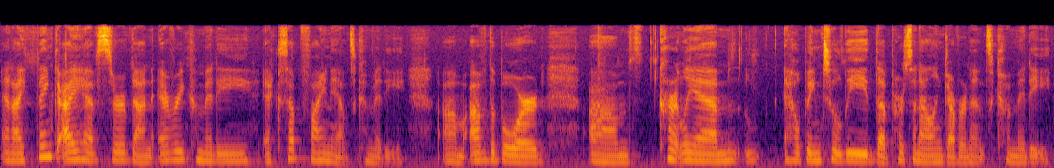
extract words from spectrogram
and I think I have served on every committee except finance committee um, of the board. Um, Currently, am helping to lead the personnel and governance committee.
